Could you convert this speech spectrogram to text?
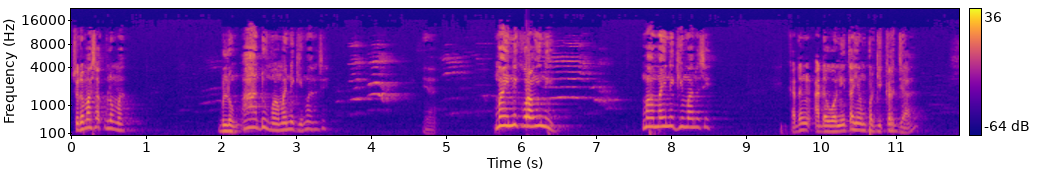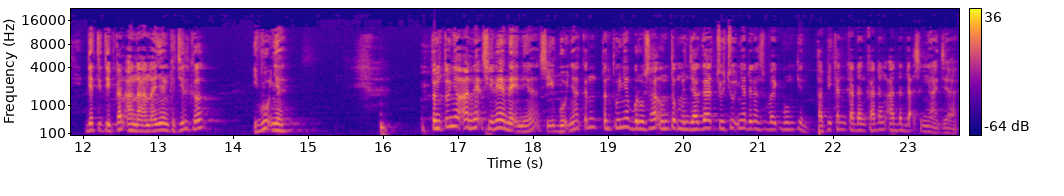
sudah masak belum, Mah? Belum. Aduh, mama ini gimana sih? Ya. Ma ini kurang ini. Mama ini gimana sih? Kadang ada wanita yang pergi kerja, dia titipkan anak-anaknya yang kecil ke ibunya. Tentunya anak si nenek ini ya, si ibunya kan tentunya berusaha untuk menjaga cucunya dengan sebaik mungkin. Tapi kan kadang-kadang ada tidak sengaja.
